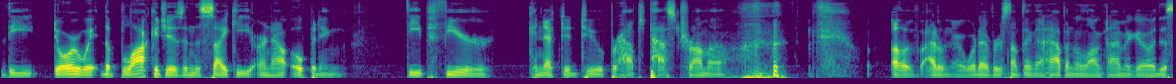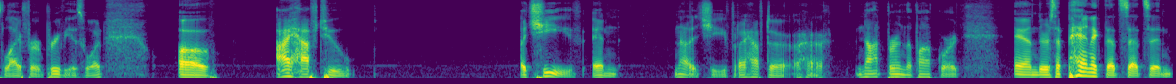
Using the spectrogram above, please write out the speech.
the doorway the blockages in the psyche are now opening deep fear connected to perhaps past trauma of I don't know whatever something that happened a long time ago in this life or a previous one of I have to achieve and not achieve but I have to uh, not burn the popcorn and there's a panic that sets in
